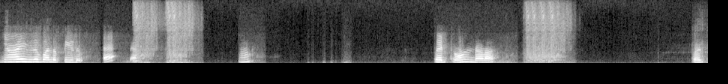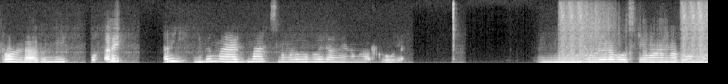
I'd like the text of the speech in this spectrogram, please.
ഞാൻ ഇതിനെ പലത്തിയിടും പെട്രോൾ ഉണ്ടാടാ? പെട്രോൾ ഉണ്ടാ? കുഞ്ഞി ഓ, അടി. അടി ഇത് മാഡ് മാക്സ് നമ്മൾ ഗ്രൂപ്പിൽ നമ്മൾ ഗ്രൂപ്പില്ല പുള്ളിയുടെ കോസ്റ്റ്യൂം ആണെന്ന് തോന്നുന്നു.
